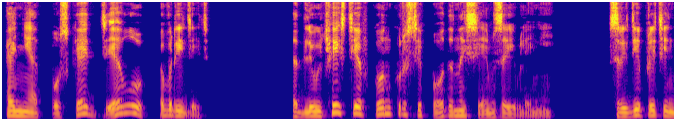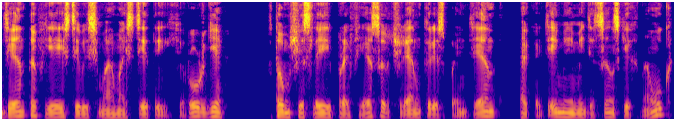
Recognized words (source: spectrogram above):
а не отпускать делу вредить. Для участия в конкурсе подано семь заявлений. Среди претендентов есть и весьма маститые хирурги, в том числе и профессор, член-корреспондент Академии медицинских наук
